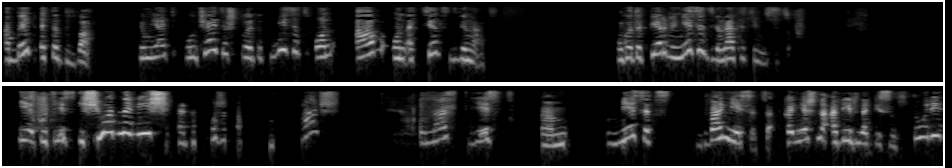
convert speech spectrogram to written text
а бет это 2. И у меня получается, что этот месяц, он ав, он отец 12. Он говорит, первый месяц 12 месяцев. И тут есть еще одна вещь, это тоже наш. У нас есть эм, месяц, два месяца. Конечно, Авив написан в Туре,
